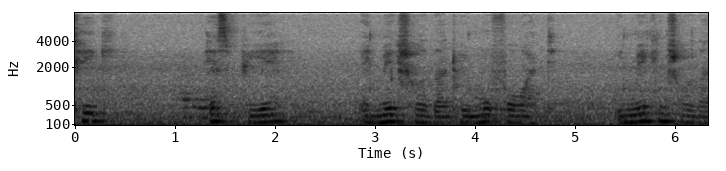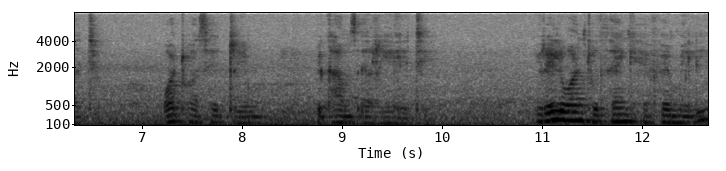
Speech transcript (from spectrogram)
take SPA and make sure that we move forward in making sure that what was her dream becomes a reality. We really want to thank her family,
